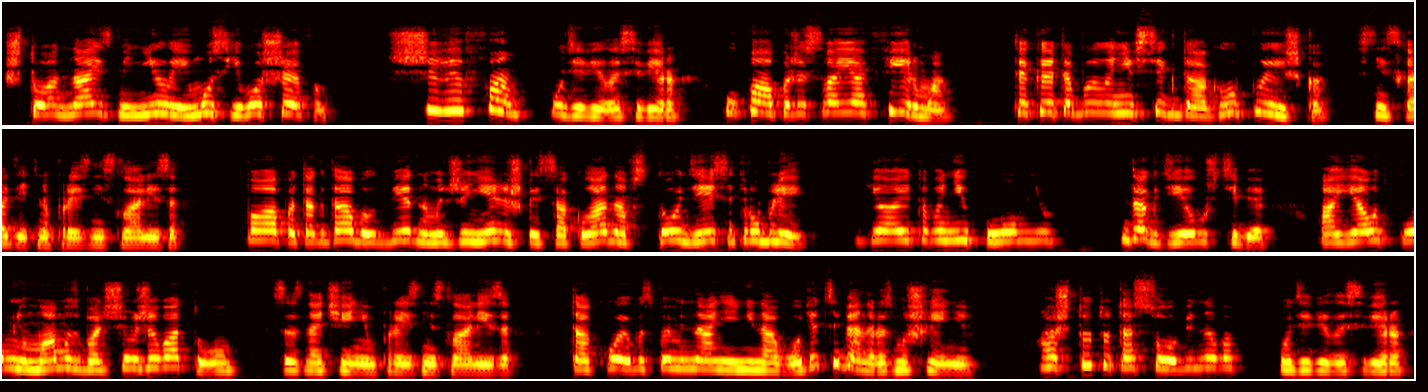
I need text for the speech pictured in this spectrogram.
что она изменила ему с его шефом». «Шефом?» – удивилась Вера. «У папы же своя фирма». «Так это было не всегда, глупышка», – снисходительно произнесла Лиза. Папа тогда был бедным инженеришкой с окладом в 110 рублей. Я этого не помню. Да где уж тебе. А я вот помню маму с большим животом, со значением произнесла Лиза. Такое воспоминание не наводит тебя на размышления? А что тут особенного? Удивилась Вера.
